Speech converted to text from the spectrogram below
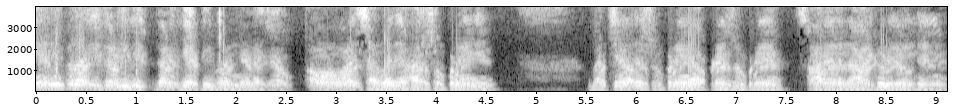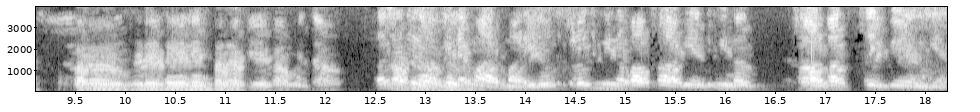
ਇਹ ਨਹੀਂ ਪਤਾ ਕਿ ਘੜੀ ਦੀ ਘੜੀ ਦੀ ਹੱਡੀ ਬਣ ਜਾਣਾ ਚਾਹੋ। ਆਉਣ ਵਾਲੇ ਸਮੇਂ ਦੇ ਹਰ ਸੁਪਨੇ ਬੱਚਿਆਂ ਦੇ ਸੁਪਨੇ ਆਪਣੇ ਸੁਪਨੇ ਸਾਰਿਆਂ ਦੇ ਨਾਲ ਜੁੜੇ ਹੁੰਦੇ ਨੇ। ਪਰ ਜਿਹੜੇ ਨੇ ਨਹੀਂ ਪਤਾ ਕਿ ਇਹ ਕੰਮ ਇਦਾਂ ਸਾਡੇ ਨਾਲ ਮਾਰ ਮਾਰੀ ਉਹ ਚਲੋ ਜ਼ਮੀਨਾਂ ਵਾਪਸ ਆ ਗਈਆਂ ਜ਼ਮੀਨਾਂ ਸਾਲ ਬਾਅਦ ਸਹੀ ਹੋਣਗੀਆਂ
